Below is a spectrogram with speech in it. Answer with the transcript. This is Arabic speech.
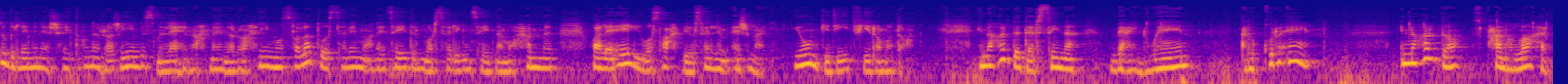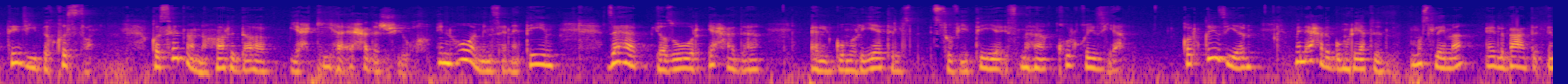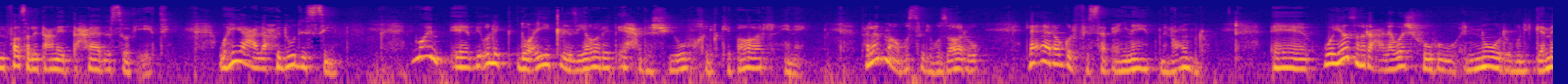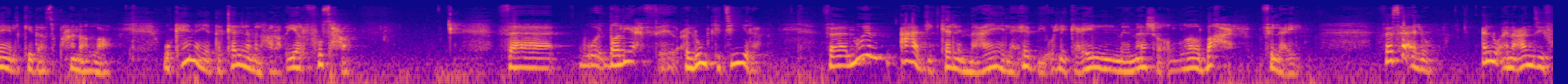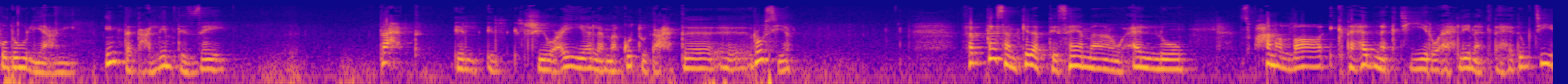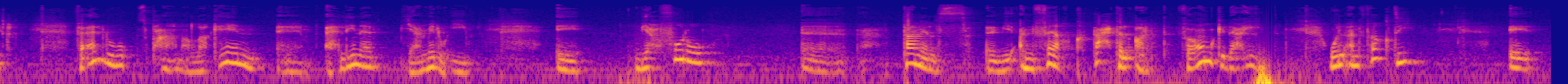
أعوذ بالله من الشيطان الرجيم. بسم الله الرحمن الرحيم. والصلاة والسلام على سيد المرسلين سيدنا محمد وعلى آله وصحبه وسلم أجمعين. يوم جديد في رمضان. النهاردة درسنا بعنوان القرآن. النهاردة سبحان الله هبتدي بقصة. قصتنا النهاردة بيحكيها أحد الشيوخ. إن هو من سنتين ذهب يزور أحد الجمهوريات السوفيتية اسمها قرقيزيا قرقيزيا من أحد الجمهوريات المسلمة اللي بعد انفصلت عن الاتحاد السوفيتي وهي على حدود الصين. المهم بيقول لك دعيت لزيارة أحد الشيوخ الكبار هناك. فلما وصل وزاره لقى رجل في السبعينات من عمره ويظهر على وجهه النور والجمال كده سبحان الله وكان يتكلم العربية الفصحى. فضليع في علوم كتيرة. فالمهم قعد يتكلم معاه لقاه بيقول لك علم ما شاء الله بحر في العلم. فسأله قال له أنا عندي فضول يعني أنت اتعلمت إزاي؟ تحت ال- ال- الشيوعية لما كنتوا تحت روسيا. فابتسم كده ابتسامة وقال له سبحان الله اجتهدنا كتير وأهلنا اجتهدوا كتير. فقال له سبحان الله كان أهلنا بيعملوا إيه؟ بيحفروا تانلز بأنفاق تحت الأرض في عمق بعيد. والأنفاق دي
